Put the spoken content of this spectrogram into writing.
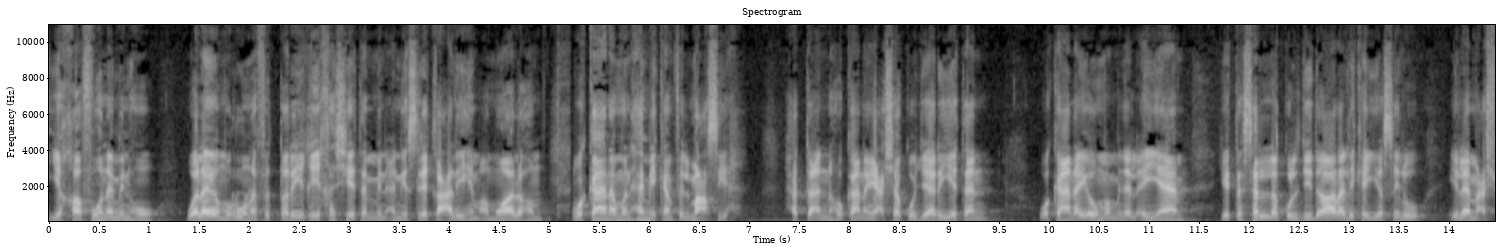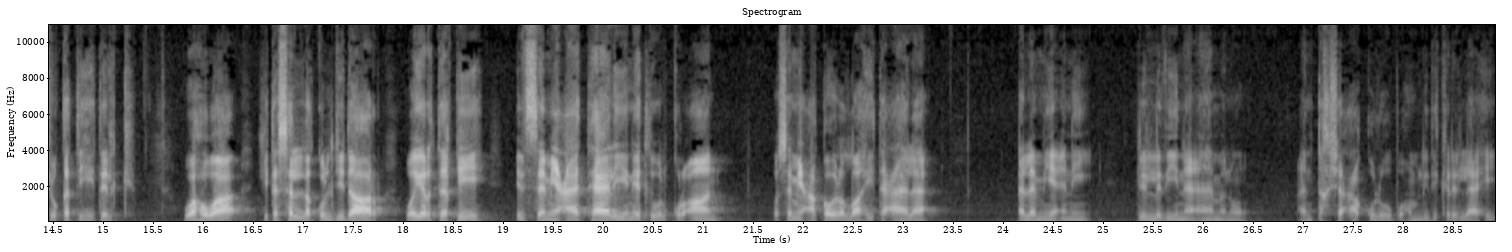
يخافون منه ولا يمرون في الطريق خشية من أن يسرق عليهم أموالهم. وكان منهمكا في المعصية. حتى أنه كان يعشق جارية وكان يوما من الأيام يتسلق الجدار لكي يصلوا إلى معشوقته تلك. وهو يتسلق الجدار ويرتقيه إذ سمع تاليا يتلو القرآن وسمع قول الله تعالى ألم يأني للذين آمنوا أن تخشع قلوبهم لذكر الله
